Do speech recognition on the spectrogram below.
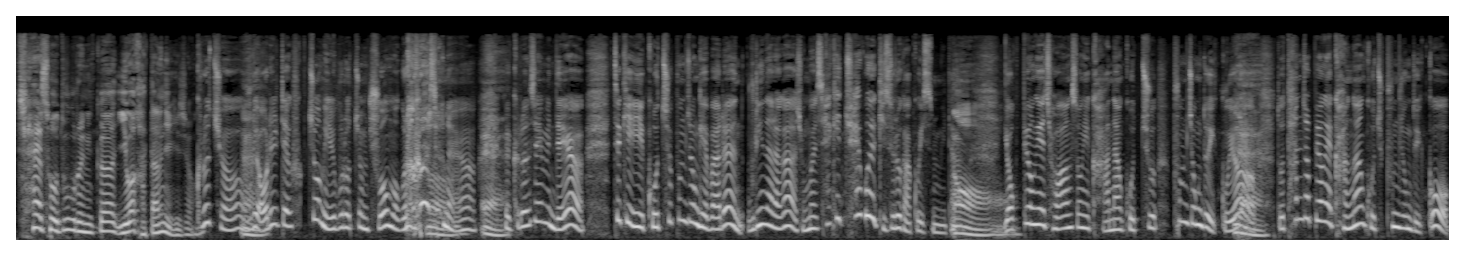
채소도 그러니까 이와 같다는 얘기죠. 그렇죠. 예. 우리 어릴 때 흙 좀 일부러 좀 주워 먹으라고 하잖아요. 어, 예. 그 그런 셈인데요. 특히 이 고추 품종 개발은 우리나라가 정말 세계 최고의 기술을 갖고 있습니다. 어. 역병의 저항성이 강한 고추 품종도 있고요. 예. 또 탄저병에 강한 고추 품종도 있고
